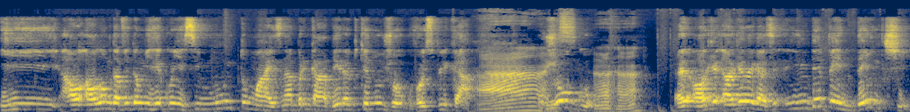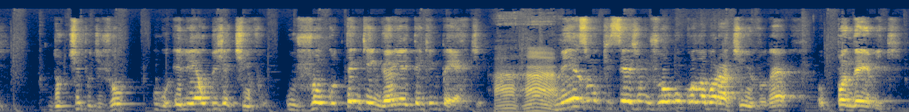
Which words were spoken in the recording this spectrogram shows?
E ao, ao longo da vida eu me reconheci muito mais na brincadeira do que no jogo. Vou explicar. Ah, o isso- jogo, Aham. é, olha, olha que legal. Independente do tipo de jogo, ele é objetivo. O jogo tem quem ganha e tem quem perde. Aham. Mesmo que seja um jogo colaborativo, né? O Pandemic.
